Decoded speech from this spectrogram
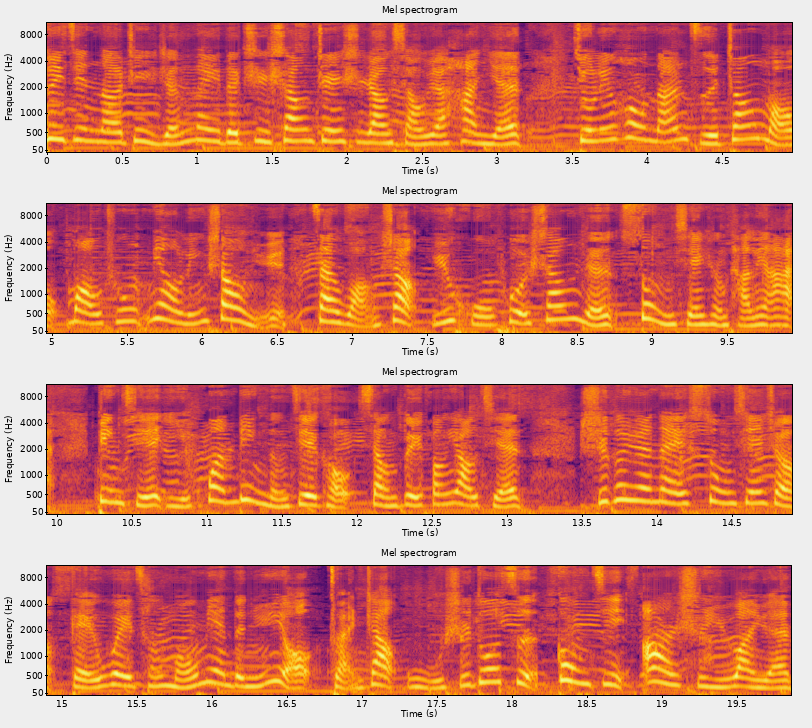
最近呢，这人类的智商真是让小月汗颜。九零后男子张某冒充妙龄少女，在网上与琥珀商人宋先生谈恋爱，并且以患病等借口向对方要钱。十个月内，宋先生给未曾谋面的女友转账五十多次，共计二十余万元。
